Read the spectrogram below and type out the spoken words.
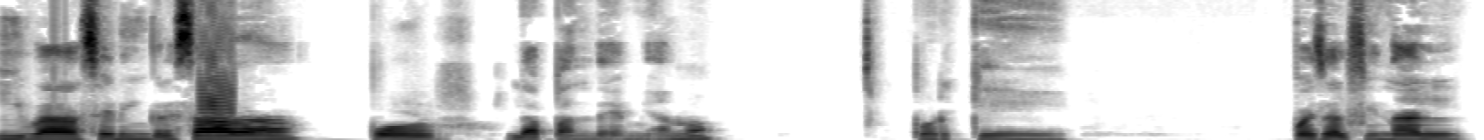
iba a ser ingresada por la pandemia, ¿no? Porque, pues al final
